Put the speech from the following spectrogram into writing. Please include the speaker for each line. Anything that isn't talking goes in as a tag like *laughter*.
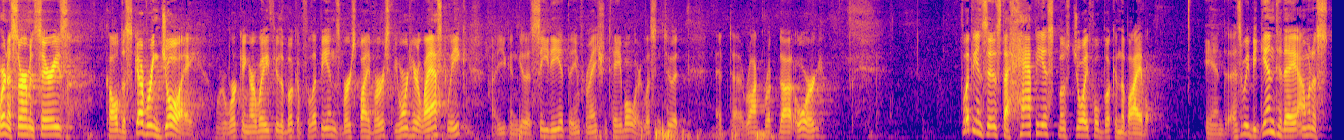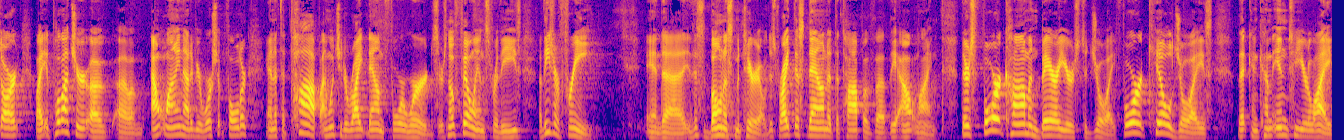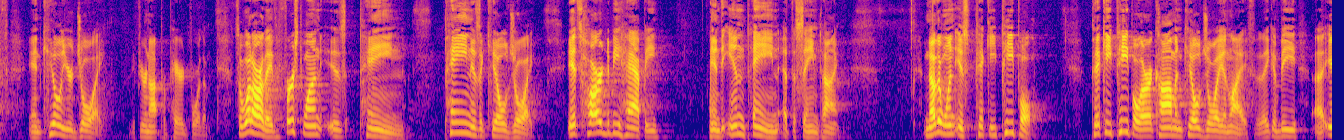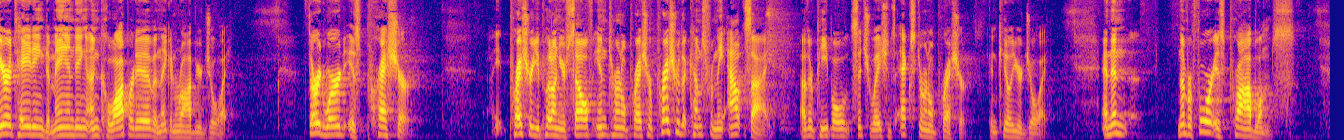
Speaker 1: We're in a sermon series called Discovering Joy. We're working our way through the book of Philippians verse by verse. If you weren't here last week, uh, you can get a CD at the information table or listen to it at uh, rockbrook.org. Philippians is the happiest, most joyful book in the Bible. And as we begin today, I'm going to start by pull out your uh, uh, outline out of your worship folder, and at the top, I want you to write down four words. There's no fill ins for these, uh, these are free. And uh, this is bonus material. Just write this down at the top of uh, the outline. There's four common barriers to joy, four killjoys that can come into your life and kill your joy if you're not prepared for them. So, what are they? The first one is pain. Pain is a killjoy. It's hard to be happy and in pain at the same time. Another one is picky people. Picky people are a common killjoy in life. They can be uh, irritating, demanding, uncooperative, and they can rob your joy. Third word is pressure. Pressure you put on yourself, internal pressure, pressure that comes from the outside. Other people, situations, external pressure can kill your joy. And then number four is problems.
